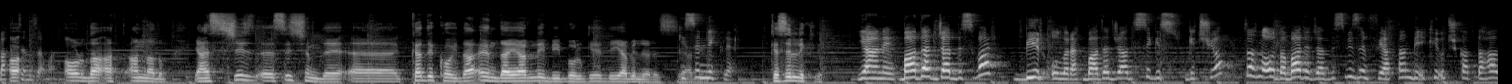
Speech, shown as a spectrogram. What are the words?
baktığın zaman. Orada at- anladım. Yani siz, e, siz şimdi e, Kadıköy'de en değerli bir bölge diyebiliriz. Yani. Kesinlikle. Kesinlikle. Yani Bağdat Caddesi var. Bir olarak Bağdat Caddesi geç- geçiyor. Zaten orada Bağdat Caddesi bizim fiyattan bir iki üç kat daha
